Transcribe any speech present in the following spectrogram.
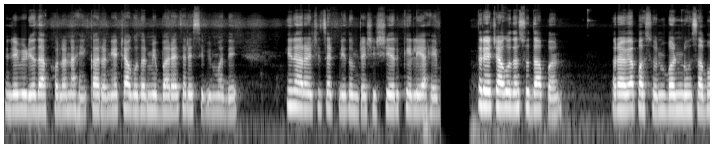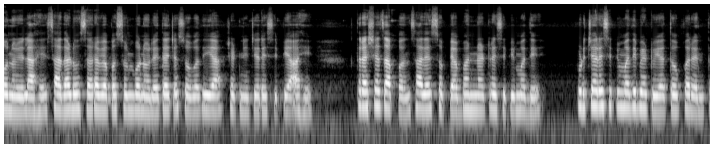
म्हणजे व्हिडिओ दाखवला नाही. कारण याच्या अगोदर मी बऱ्याच रेसिपीमध्ये ही नारळाची चटणी तुमच्याशी शेअर केली आहे. तर याच्या अगोदरसुद्धा आपण रव्यापासून बन डोसा बनवलेला आहे. साधा डोसा रव्यापासून बनवला आहे. त्याच्यासोबत या चटणीची रेसिपी आहे. तर अशाच आपण साध्या सोप्या भन्नाट रेसिपीमध्ये पुढच्या रेसिपीमध्ये भेटूया तोपर्यंत.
